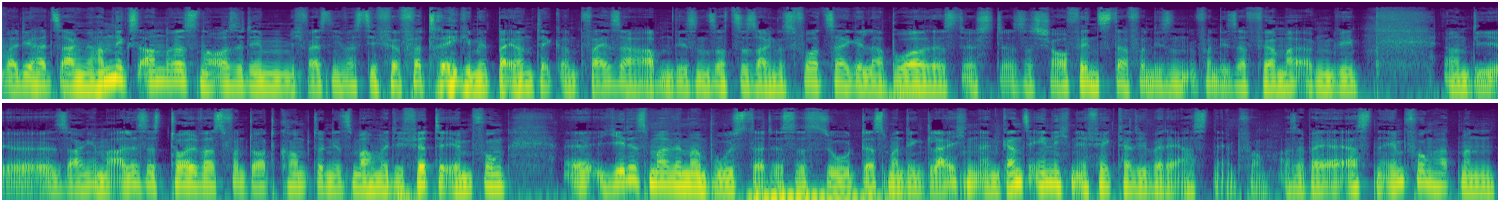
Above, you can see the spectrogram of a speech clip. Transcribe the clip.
weil die halt sagen, wir haben nichts anderes. Noch außerdem, ich weiß nicht, was die für Verträge mit BioNTech und Pfizer haben. Die sind sozusagen das Vorzeigelabor, das, das, das Schaufenster von, diesen, von dieser Firma irgendwie. Und die äh, sagen immer, alles ist toll, was von dort kommt. Und jetzt machen wir die vierte Impfung. Äh, jedes Mal, wenn man boostert, ist es so, dass man den gleichen, einen ganz ähnlichen Effekt hat wie bei der ersten Impfung. Also bei der ersten Impfung hat man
